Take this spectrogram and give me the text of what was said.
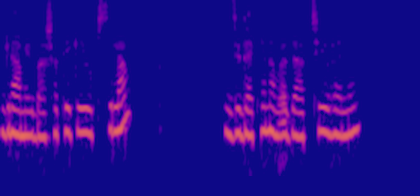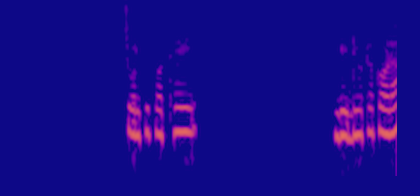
গ্রামের বাসা থেকেই উঠছিলাম। এই যে দেখেন আমরা যাচ্ছি ভ্যানে। চলতি পথেই ভিডিওটা করা।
